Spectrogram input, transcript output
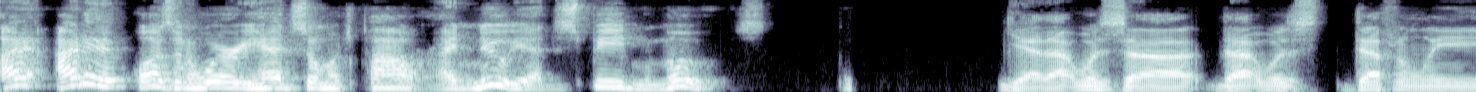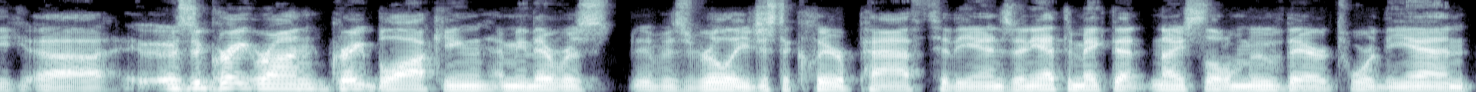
I I didn't wasn't aware he had so much power. I knew he had the speed and the moves. Yeah, that was uh that was definitely uh it was a great run, great blocking. I mean, there was it was really just a clear path to the end zone. You had to make that nice little move there toward the end.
